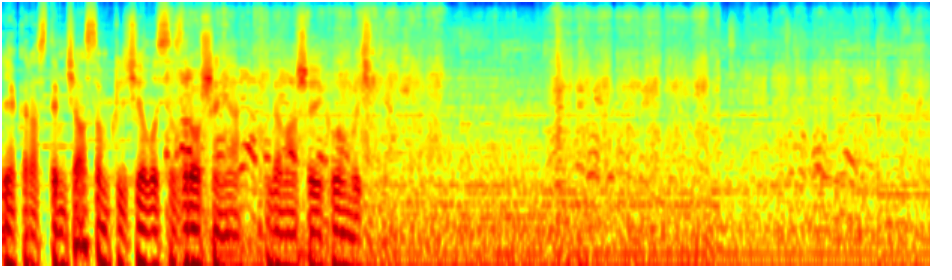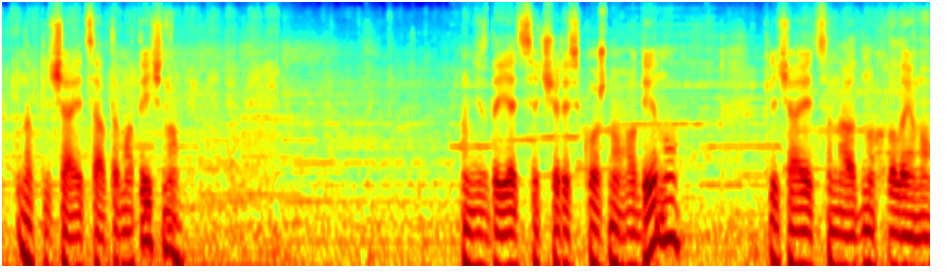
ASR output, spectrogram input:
Якраз тим часом включилося зрошення для нашої клумбочки. Воно включається автоматично. Мені здається, через кожну годину включається на одну хвилину.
